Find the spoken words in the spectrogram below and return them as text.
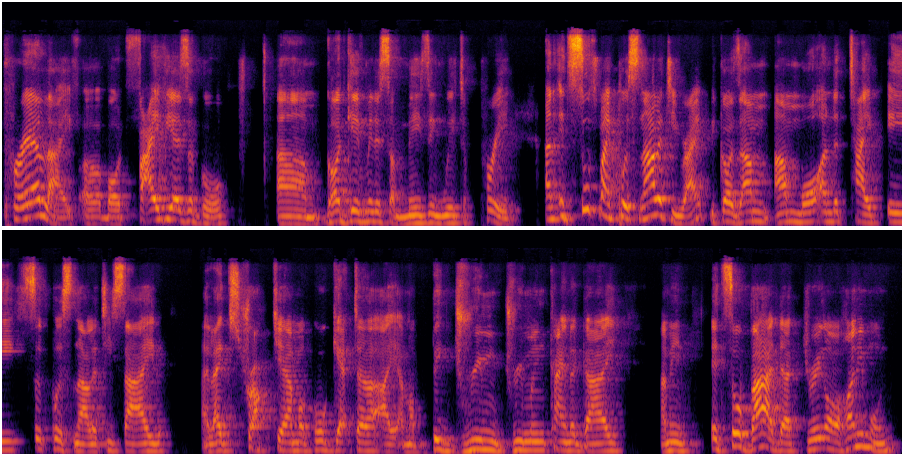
prayer life uh, about five years ago, um, God gave me this amazing way to pray and it suits my personality, right? Because I'm I'm more on the type A personality side. I like structure. I'm a go-getter. I am a big dream dreaming kind of guy. I mean, it's so bad that during our honeymoon,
